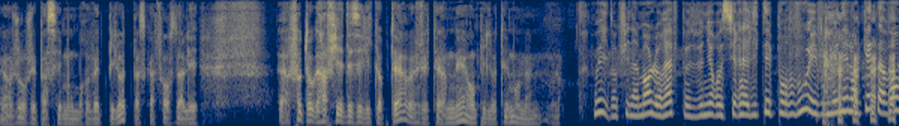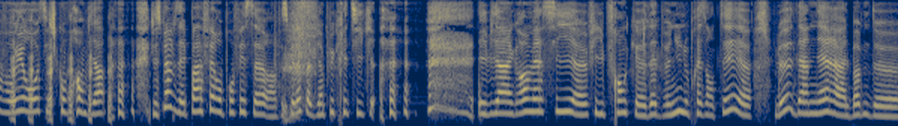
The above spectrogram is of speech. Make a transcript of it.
un jour, j'ai passé mon brevet de pilote parce qu'à force d'aller euh, photographier des hélicoptères, ben, j'étais amené à en piloter moi-même. Oui, donc finalement, le rêve peut devenir aussi réalité pour vous et vous menez l'enquête avant vos héros, si je comprends bien. J'espère que vous n'avez pas affaire au professeur, hein, parce que là, ça devient plus critique. Eh bien, un grand merci euh, Philippe Franck euh, d'être venu nous présenter euh, le dernier album de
